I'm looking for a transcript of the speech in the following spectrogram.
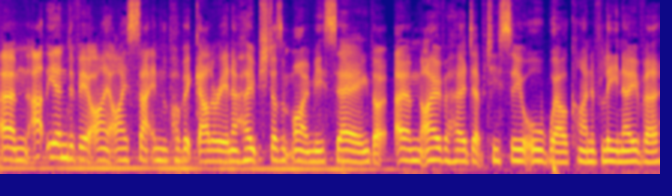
um, at the end of it, I, I, sat in the public gallery, and I hope she doesn't mind me saying that um, I overheard Deputy Sue Aldwell kind of lean over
